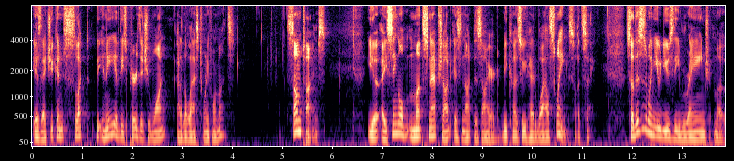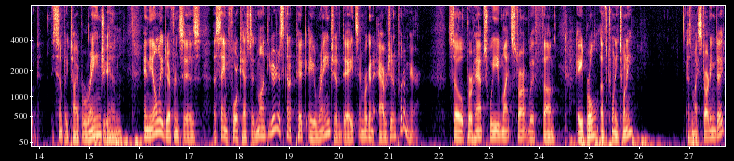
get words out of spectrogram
is that you can select the, any of these periods that you want out of the last 24 months. Sometimes you, a single month snapshot is not desired because you had wild swings, let's say. So this is when you would use the range mode. You simply type range in, and the only difference is the same forecasted month. You're just going to pick a range of dates, and we're going to average it and put them here. So perhaps we might start with um, April of 2020 as my starting date,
